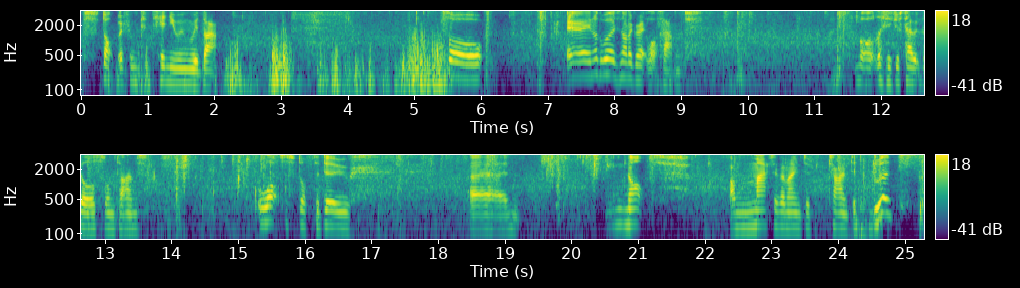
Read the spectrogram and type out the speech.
stopped me from continuing with that So, in other words, not a great lot's happened. But this is just how it goes sometimes. Lots of stuff to do. Uh, not a massive amount of time to do. It.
